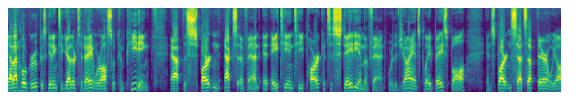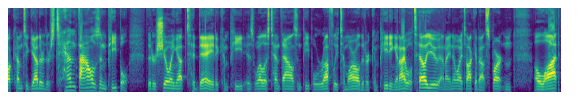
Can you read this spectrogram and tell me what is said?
Now, that whole group is getting together today, and we're also competing at the Spartan X event at AT&T Park. It's a stadium event where the Giants play baseball, and Spartan sets up there, and we all come together. There's 10,000 people that are showing up today to compete, as well as 10,000 people roughly tomorrow that are competing. And I will tell you, and I know I talk about Spartan a lot,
